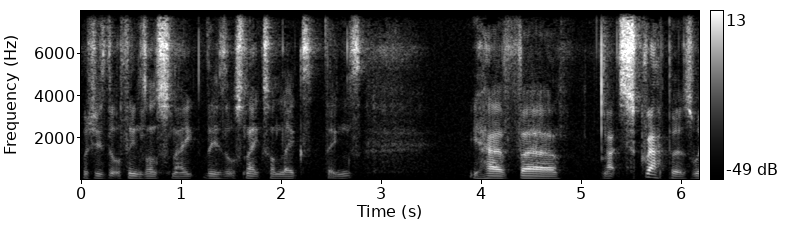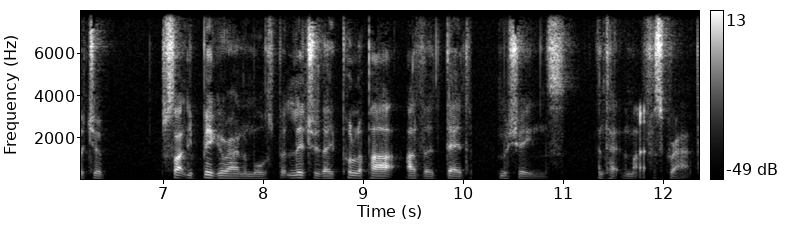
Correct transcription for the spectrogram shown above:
which is little things on snake, these little snakes on legs things. You have uh, like scrappers, which are slightly bigger animals, but literally they pull apart other dead machines and take them up for scrap.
